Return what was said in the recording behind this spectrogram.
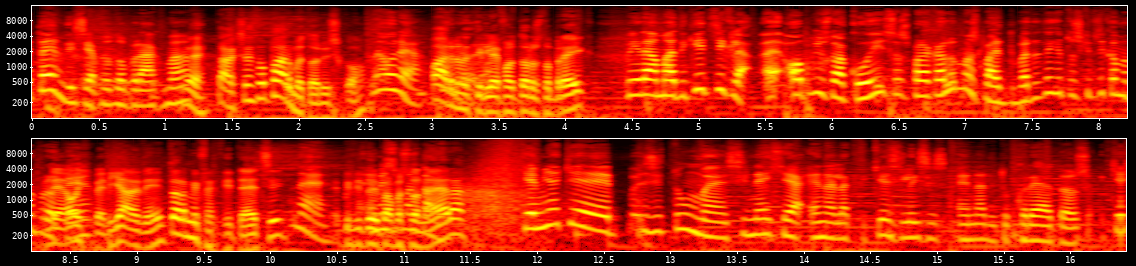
επένδυση αυτό το πράγμα. Ναι, εντάξει, θα το πάρουμε το ρίσκο. Ναι, ωραία. Πάρε Πολύ ένα ωραία. τηλέφωνο τώρα στο break. Πειραματική τσίχλα. Ε, Όποιος το ακούει, σας παρακαλώ, μη μας πάρει την πατέντα γιατί το σκεφτήκαμε πρώτα. Ναι, όχι, παιδιά, δεν είναι. Τώρα μην φερθείτε έτσι. Ναι, Επειδή το εμείς είπαμε στον ήμασταν. αέρα. Και μια και ζητούμε συνέχεια εναλλακτικές λύσεις έναντι του κρέατος και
